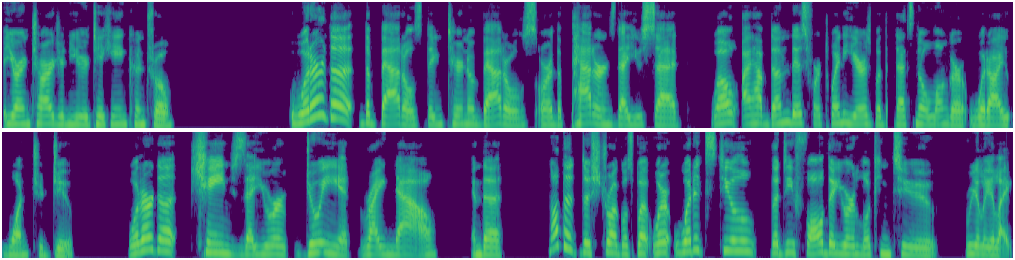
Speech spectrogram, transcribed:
you're in charge and you're taking control what are the the battles the internal battles or the patterns that you said well i have done this for 20 years but that's no longer what i want to do? What are the changes that you're doing it right now and the not the the struggles but what what it's still the default that you're looking to really like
